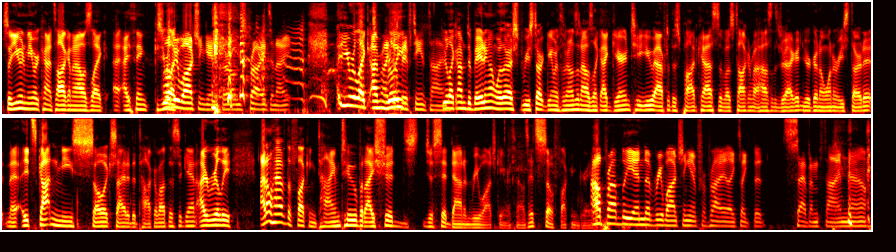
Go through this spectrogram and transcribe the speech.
So you and me were kind of talking, and I was like, I, I think because you I'll were be like, watching Game of Thrones probably tonight. you were like, I'm Probably really the 15th time. You're like, I'm debating on whether I should restart Game of Thrones, and I was like, I guarantee you, after this podcast of us talking about House of the Dragon, you're gonna want to restart it. And it's gotten me so excited to talk about this again. I really, I don't have the fucking time to, but I should just sit down and rewatch Game of Thrones. It's so fucking great. I'll probably end up rewatching it for probably like like the seventh time now.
